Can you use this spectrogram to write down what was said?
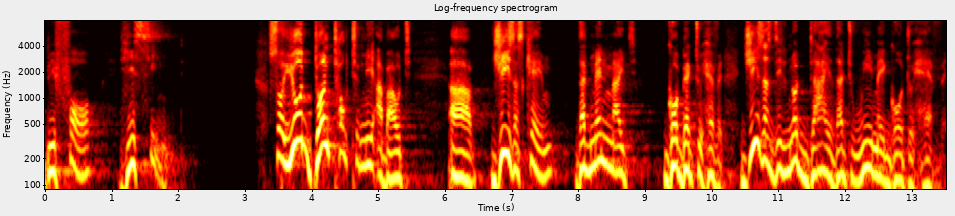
before he sinned. So you don't talk to me about uh, Jesus came that men might go back to heaven. Jesus did not die that we may go to heaven.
